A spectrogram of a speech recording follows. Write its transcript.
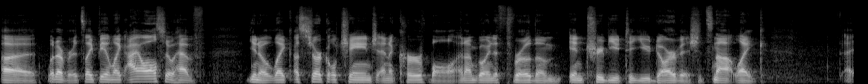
uh, whatever. It's like being like, I also have, you know, like a circle change and a curveball, and I'm going to throw them in tribute to you, Darvish. It's not like uh,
